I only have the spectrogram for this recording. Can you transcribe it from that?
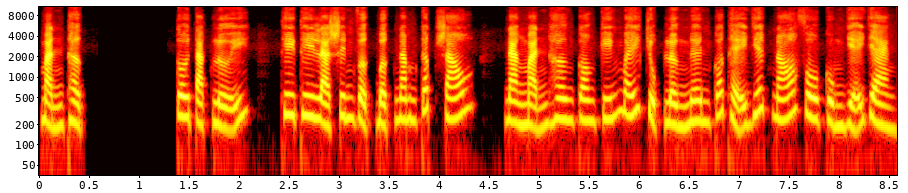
Mạnh thật. Tôi tặc lưỡi, Thi Thi là sinh vật bậc 5 cấp 6, nàng mạnh hơn con kiến mấy chục lần nên có thể giết nó vô cùng dễ dàng,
